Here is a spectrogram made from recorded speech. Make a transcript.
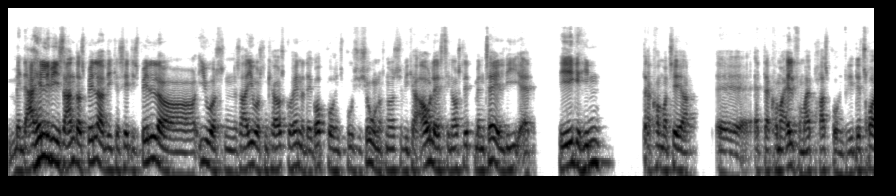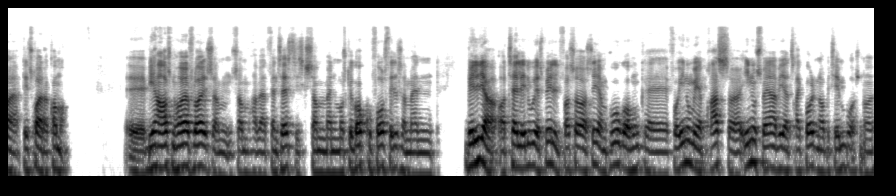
men der er heldigvis andre spillere, vi kan sætte i spil, og Iversen, så Iversen kan også gå hen og dække op på hendes position og sådan noget, så vi kan aflaste hende også lidt mentalt i, at det er ikke hende, der kommer til at, øh, at der kommer alt for meget pres på hende, fordi det tror jeg, det tror jeg der kommer. Øh, vi har også en højre fløj, som, som har været fantastisk, som man måske godt kunne forestille sig, man, vælger at tage lidt ud af spillet, for så at se, om Burgård hun kan få endnu mere pres og endnu sværere ved at trække bolden op i tempo og sådan noget.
